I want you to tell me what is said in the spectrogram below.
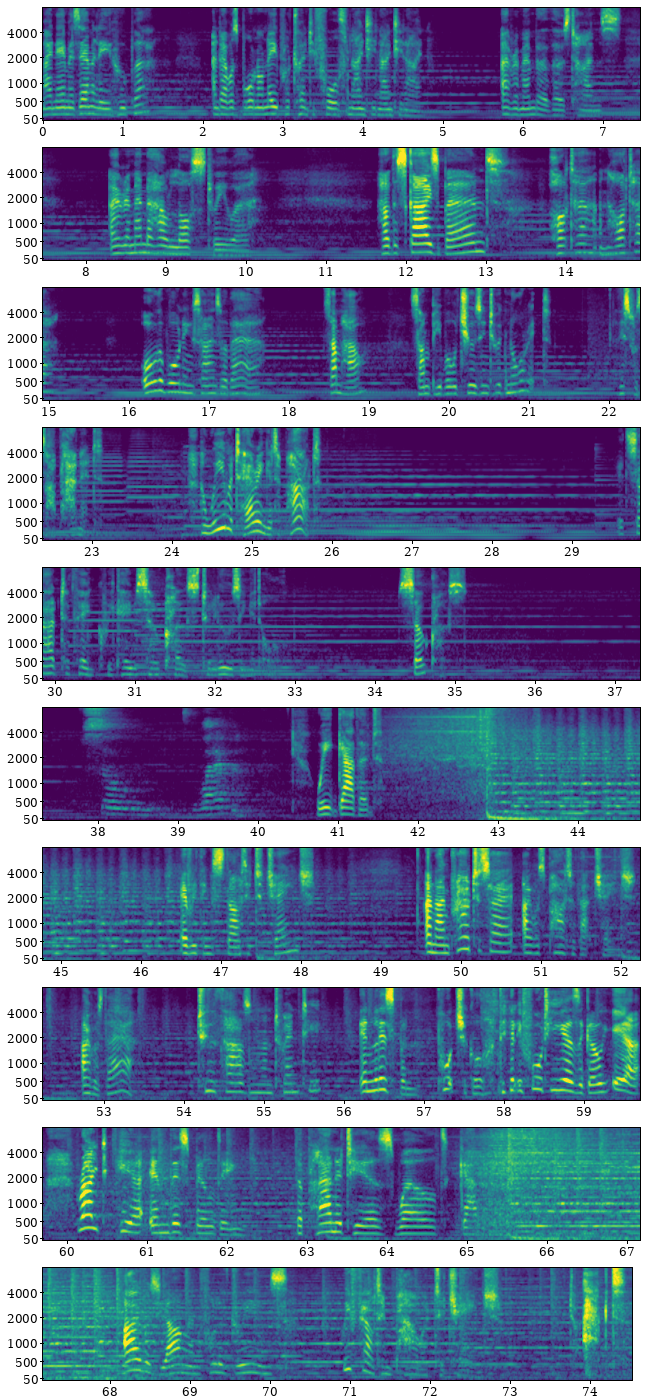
My name is Emily Hooper, and I was born on April 24th, 1999. I remember those times. I remember how lost we were. How the skies burned, hotter and hotter. All the warning signs were there. Somehow, some people were choosing to ignore it. This was our planet. And we were tearing it apart. It's sad to think we came so close to losing it all. So close. So, what happened? We gathered. Everything started to change. And I'm proud to say I was part of that change. I was there. 2020 in Lisbon, Portugal, nearly 40 years ago, here, right here in this building, the Planetiers World Gathering. I was young and full of dreams. We felt empowered to change, to act.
